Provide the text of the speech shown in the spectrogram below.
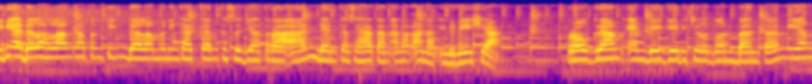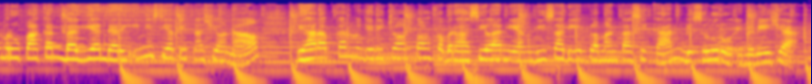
Ini adalah langkah penting dalam meningkatkan kesejahteraan dan kesehatan anak-anak Indonesia. Program MBG di Cilegon, Banten yang merupakan bagian dari inisiatif nasional diharapkan menjadi contoh keberhasilan yang bisa diimplementasikan di seluruh Indonesia.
